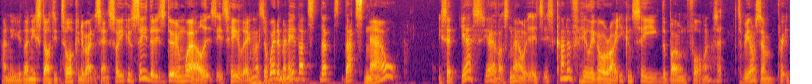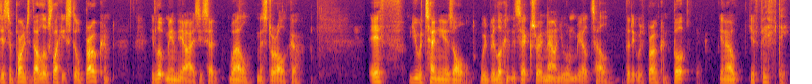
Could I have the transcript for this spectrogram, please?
And he, then he started talking about it, saying, "So you can see that it's doing well. It's it's healing." And I said, "Wait a minute, that's that's that's now." He said, "Yes, yeah, that's now. It's it's kind of healing all right. You can see the bone forming." I said, "To be honest, I'm pretty disappointed. That looks like it's still broken." He looked me in the eyes. He said, "Well, Mister Alker, if you were 10 years old, we'd be looking at this x ray now and you wouldn't be able to tell that it was broken. But, you know, you're 50.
